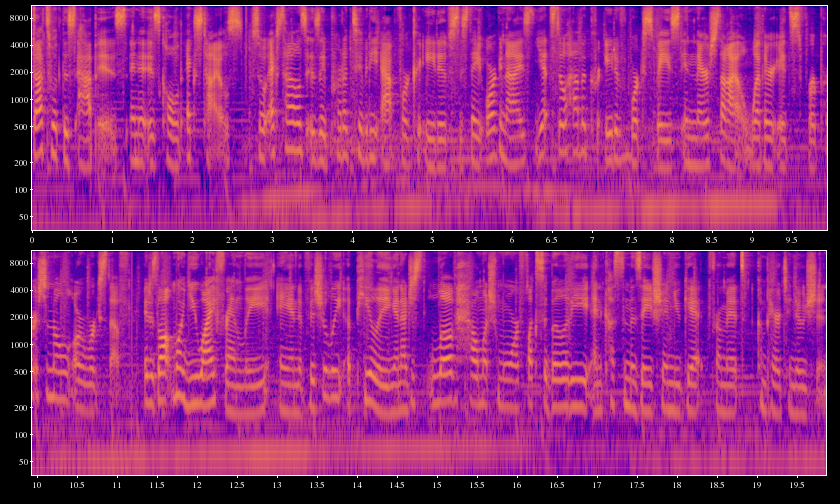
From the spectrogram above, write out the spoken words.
That's what this app is, and it is called Xtiles. So Xtiles is a productivity app for creatives to stay organized, yet still have a creative workspace in their style, whether it's for personal or work stuff. It is a lot more UI friendly and visually appealing, and I just love how much more flexibility and customization you get from it compared to Notion.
